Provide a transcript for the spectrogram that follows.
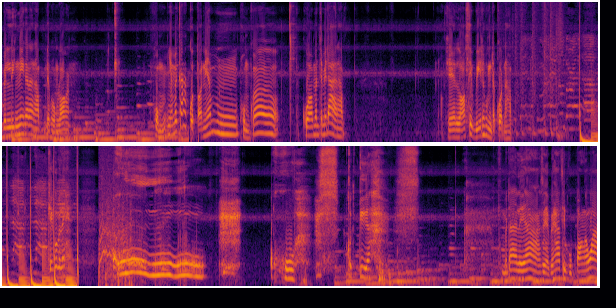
เป็นลิงก์นี่ก็ได้ครับ เดี๋ยวผมรอกันผมยังไม่กล้ากดตอนนี้มันผมก็กลัวมันจะไม่ได้นะครับ โอเครอสิบวิแล้วผมจะกดนะครับ เคกดไปเลย โอ้โหโอ้โหกดเกลือ ผมไม่ได้เลยอะ เสียไปห้าสิบคูปองแล้วว่า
